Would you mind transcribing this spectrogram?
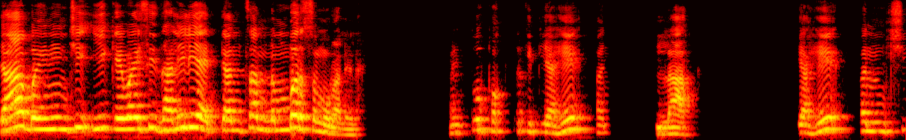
ज्या बहिणींची ई केवायसी झालेली आहे त्यांचा नंबर समोर आलेला आहे. आणि तो फक्त किती आहे? 80 लाख. किती आहे? ऐंशी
